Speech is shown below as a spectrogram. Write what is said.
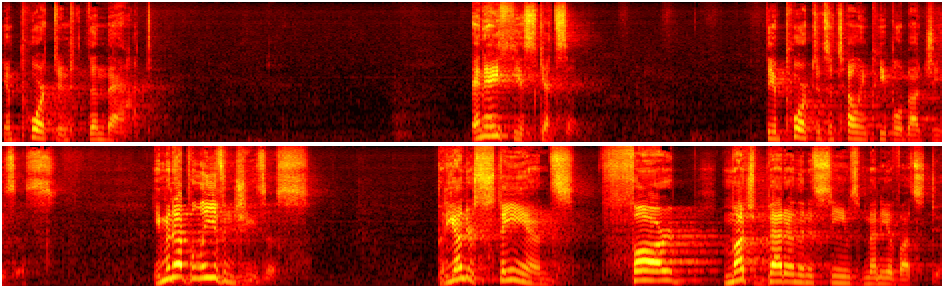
important than that. An atheist gets it. The importance of telling people about Jesus. He may not believe in Jesus, but he understands far much better than it seems many of us do.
